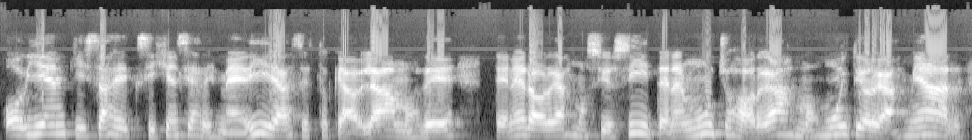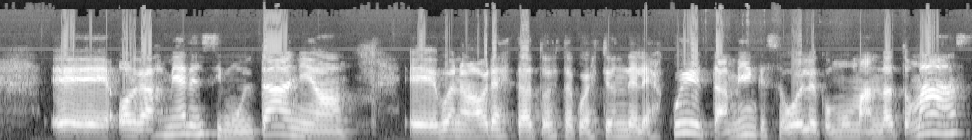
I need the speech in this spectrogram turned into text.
o bien quizás exigencias desmedidas, esto que hablábamos de tener orgasmos sí o sí, tener muchos orgasmos, multiorgasmear, eh, orgasmear en simultáneo. Eh, bueno, ahora está toda esta cuestión del squirt también, que se vuelve como un mandato más.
